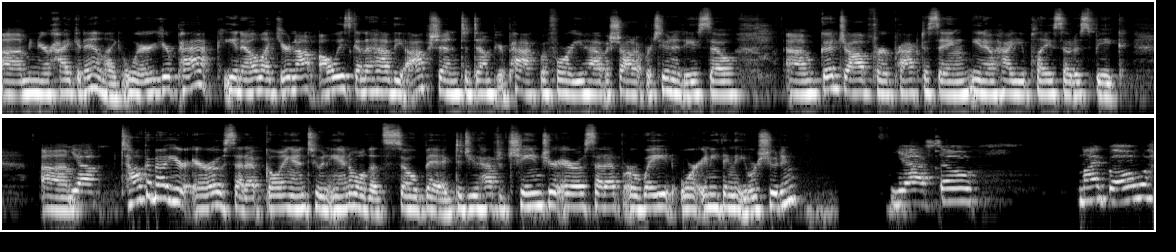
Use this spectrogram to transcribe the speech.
um, and you're hiking in like wear your pack you know? Like you're not always going to have the option to dump your pack before you have a shot opportunity. So um, good job for practicing you know how you play so to speak um, yeah. Talk about your arrow setup going into an animal that's so big. Did you have to change your arrow setup or weight or anything that you were shooting? Yeah. So my bow,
